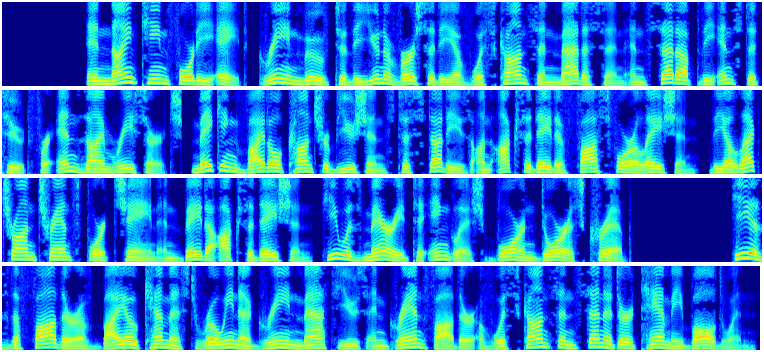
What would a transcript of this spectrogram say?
In 1948, Green moved to the University of Wisconsin-Madison and set up the Institute for Enzyme Research, making vital contributions to studies on oxidative phosphorylation, the electron transport chain and beta oxidation. He was married to English-born Doris Cribb. He is the father of biochemist Rowena Green Matthews and grandfather of Wisconsin Senator Tammy Baldwin.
